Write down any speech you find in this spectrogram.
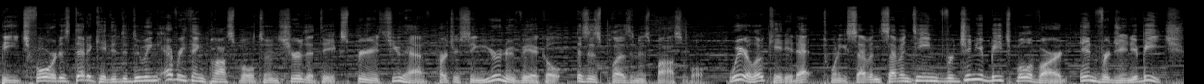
Beach Ford is dedicated to doing everything possible to ensure that the experience you have purchasing your new vehicle is as pleasant as possible. We are located at 2717 Virginia Beach Boulevard in Virginia Beach.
